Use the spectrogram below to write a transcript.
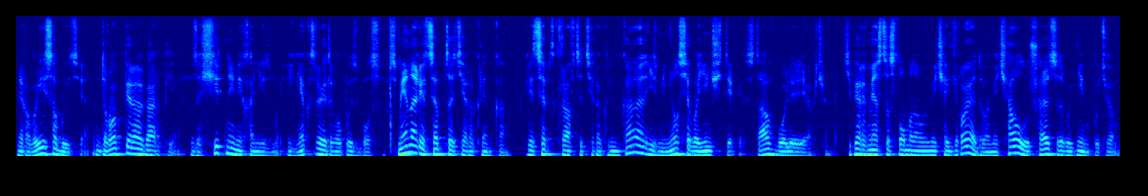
мировые события, дроп пирогарпии, защитные механизмы и некоторые дропы из боссов. Смена рецепта тераклинка. Рецепт крафта тираклинка изменился в 1.4, став более легче. Теперь вместо сломанного меча героя два меча улучшаются другим путем.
